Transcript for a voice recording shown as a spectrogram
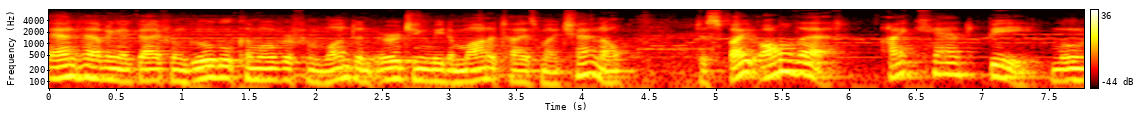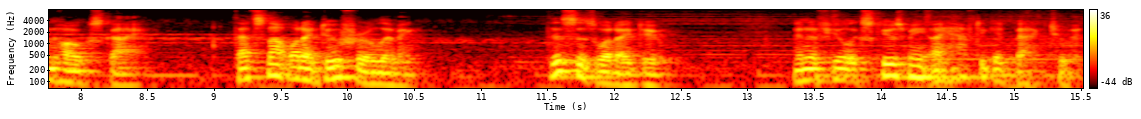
and having a guy from Google come over from London urging me to monetize my channel, despite all that, I can't be Moon Hoax Guy. That's not what I do for a living. This is what I do. And if you'll excuse me, I have to get back to it.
